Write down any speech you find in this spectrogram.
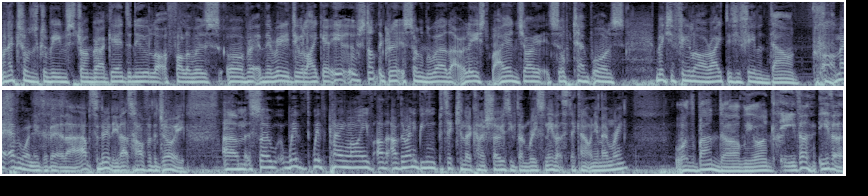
my next one's going to be even stronger. I gained a new lot of followers over it, and they really do like it. It, it was not the greatest song in the world that I released, but I enjoy it. It's up tempo, and it makes you feel all right if you're feeling down. Oh, mate, everyone needs a bit of that. Absolutely, that's half of the joy. Um, so, with with playing live, are, have there any been particular kind of shows you've done recently that stick out in your memory? Well, the band are my own. Either, either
